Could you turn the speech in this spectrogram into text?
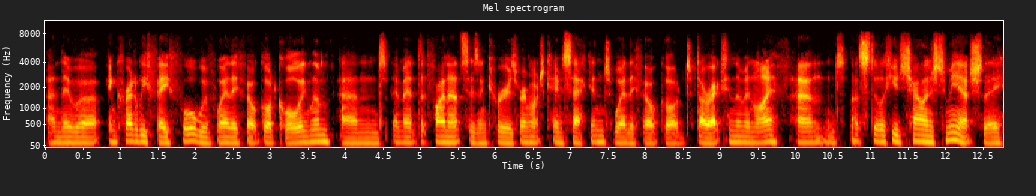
and they were incredibly faithful with where they felt God calling them. And it meant that finances and careers very much came second to where they felt God directing them in life. And that's still a huge challenge to me, actually.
